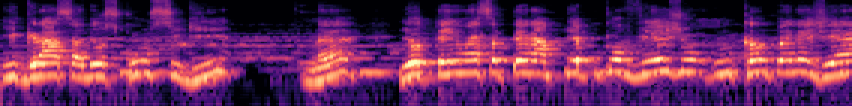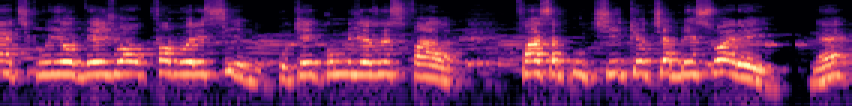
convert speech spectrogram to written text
E graças a Deus consegui né? E eu tenho essa terapia porque eu vejo um campo energético e eu vejo algo favorecido. Porque como Jesus fala, faça por ti que eu te abençoarei, né?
